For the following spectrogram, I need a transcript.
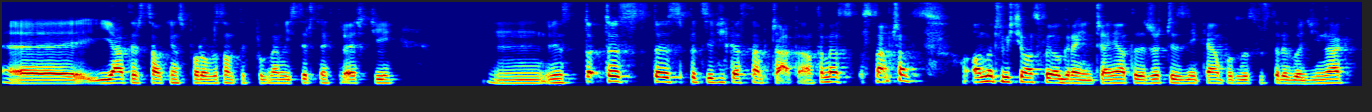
E, ja też całkiem sporo wrzucam tych programistycznych treści, mm, więc to, to, jest, to jest specyfika Snapchata. Natomiast Snapchat, on oczywiście ma swoje ograniczenia, te rzeczy znikają po 24 godzinach,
